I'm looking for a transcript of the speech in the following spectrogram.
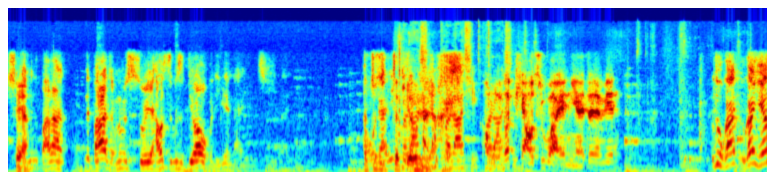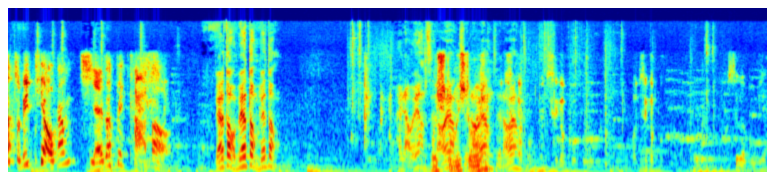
谁啊？那拔蜡，那拔蜡怎么那么衰？好死不死丢到我们里面来，鸡掰！他就是这丢你啊！快拉血，快我都拉血！跳出来，你还在那边？不是我刚，我刚也要准备跳，我刚起来都被卡到。不要动，不要动，不要动。哎，老样子，我老样子，老样子，老样子。我吃个补，我吃个补。四个补一下。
